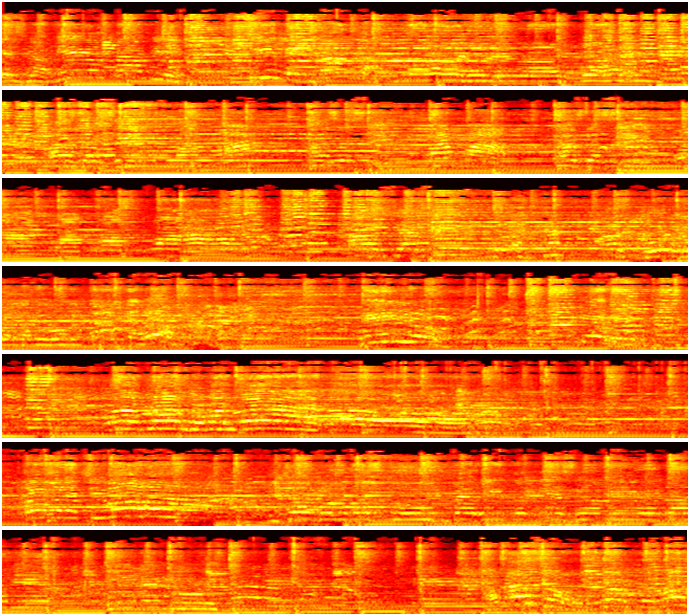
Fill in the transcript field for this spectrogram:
ella bien o está bien. Y. Aplauso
